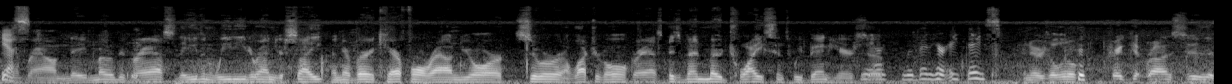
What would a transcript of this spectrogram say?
Yes. campground. They mow the grass. They even weed eat around your site, and they're very careful around your sewer and electrical grass. It's been mowed twice since we've been here. So, Yeah, we've been here eight days. and there's a little creek that runs through the,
